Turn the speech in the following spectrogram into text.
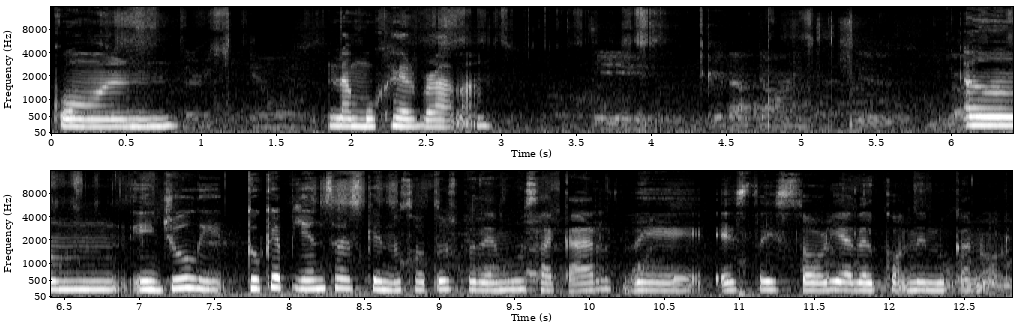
con la mujer brava. Um, y Julie, ¿tú qué piensas que nosotros podemos sacar de esta historia del conde Lucanor?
